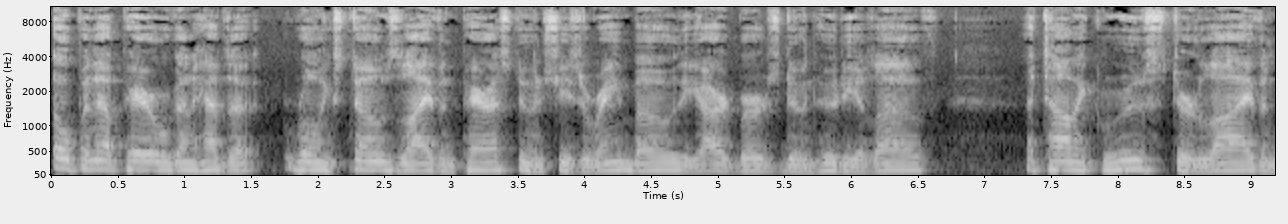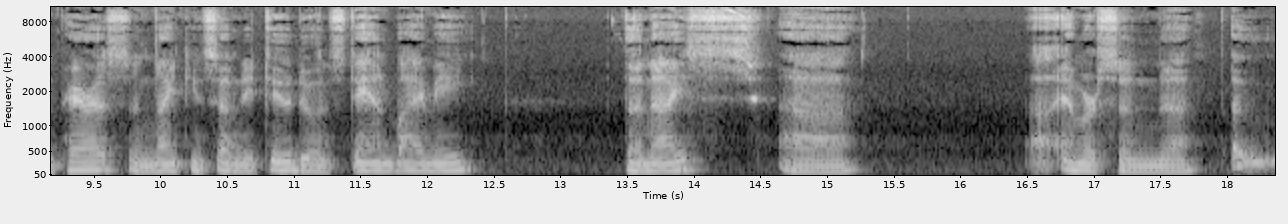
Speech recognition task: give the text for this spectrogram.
open up here, we're going to have the Rolling Stones live in Paris doing She's a Rainbow, the Yardbirds doing Who Do You Love, Atomic Rooster live in Paris in 1972 doing Stand By Me, The Nice, uh, uh, Emerson, uh, oh,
